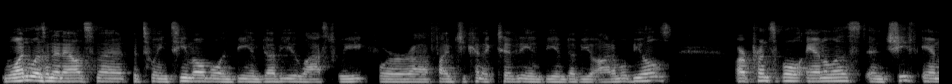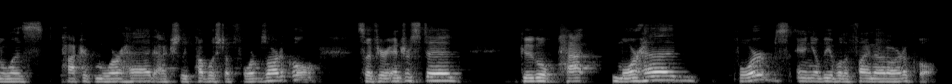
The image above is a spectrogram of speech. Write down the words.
One was an announcement between T-Mobile and BMW last week for uh, 5G connectivity in BMW automobiles. Our principal analyst and chief analyst, Patrick Moorhead, actually published a Forbes article. So if you're interested, Google Pat Moorhead Forbes, and you'll be able to find that article.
